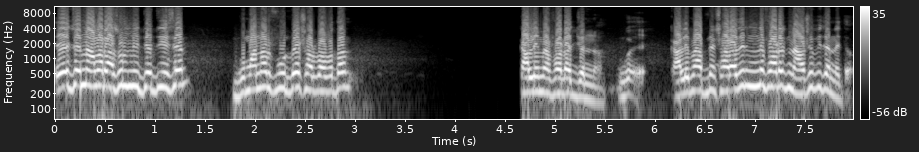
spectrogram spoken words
এই জন্য আমার রাসুল নির্দেশ দিয়েছেন ঘুমানোর পূর্বে সর্বপ্রথম কালিমা ফটার জন্য। কালিমা আপনি সারাদিন ফটেন না, অসুবিধা নেই তো।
